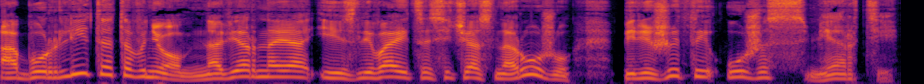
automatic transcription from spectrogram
А бурлит это в нем, наверное, и изливается сейчас наружу пережитый ужас смерти,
